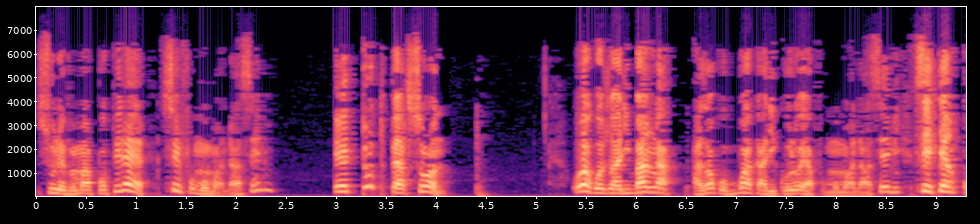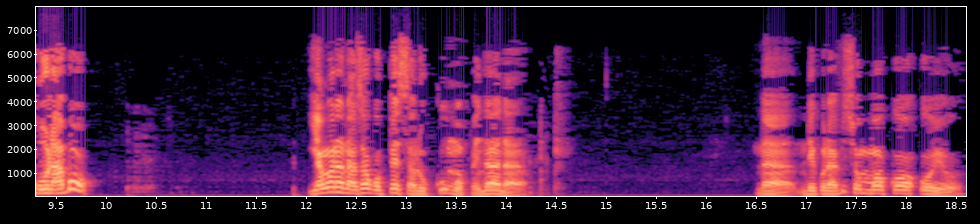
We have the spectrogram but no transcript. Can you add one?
soulèvement populaire c'est Fumu Nsemi et toute personne oyo akozwa libanga aza kobwaka likolo ya Fumu Nsemi c'est un collabo yango wana naza kopesa lokumu mpenza na na ndeko na biso moko oyo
